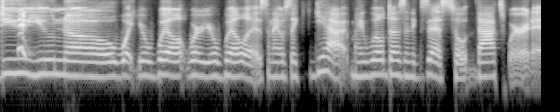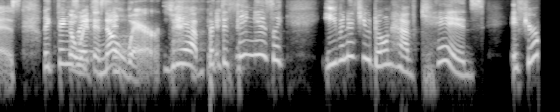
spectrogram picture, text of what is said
"Do you know what your will, where your will is?" And I was like, "Yeah, my will doesn't exist, so that's where it is." Like things so like it's this. And- nowhere. yeah, but the thing is, like, even if you don't have kids, if your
